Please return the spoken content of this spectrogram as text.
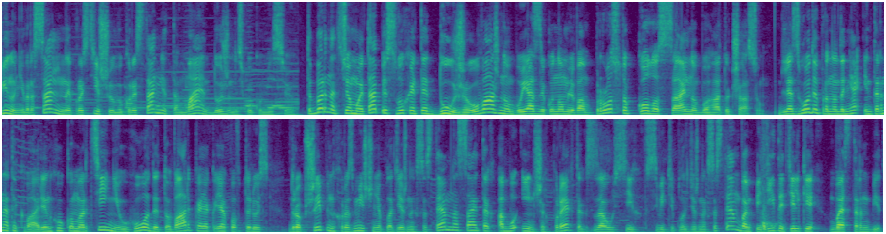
Він універсальний, найпростіший у використанні та має дуже низьку комісію. Тепер на цьому етапі слухайте дуже уважно, бо я зекономлю вам просто колосально багато часу. Для згоди про надання інтернет-еквайрінгу, комерційні угоди, товарка, як я повторюсь, дропшипінг, розміщення платіжних систем на сайтах або інших проєктах за усіх в світі платіжних систем вам підійде тільки WesternBit.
